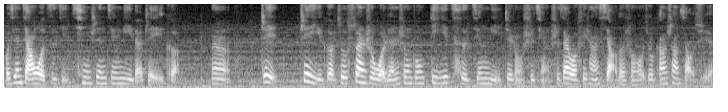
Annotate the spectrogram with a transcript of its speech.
我先讲我自己亲身经历的这一个，嗯，这这一个就算是我人生中第一次经历这种事情，是在我非常小的时候，就刚上小学，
